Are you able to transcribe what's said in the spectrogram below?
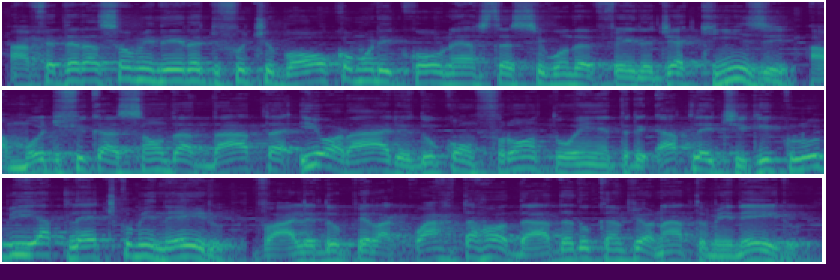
A Federação Mineira de Futebol comunicou nesta segunda-feira, dia 15, a modificação da data e horário do confronto entre Atlético Clube e Atlético Mineiro, válido pela quarta rodada do Campeonato Mineiro.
